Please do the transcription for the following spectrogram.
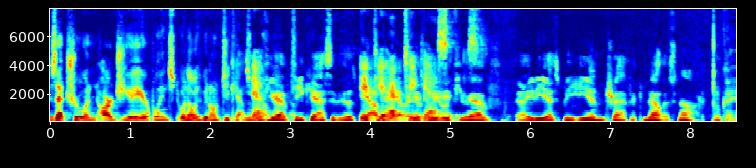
Is that true in RGA airplanes? Oh no, we don't have TCAS. No. If you have TCAS, it is. If Yeah, you okay, have yeah, yeah, TCAS. if you have ADSB in traffic, no, it's not. Okay.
